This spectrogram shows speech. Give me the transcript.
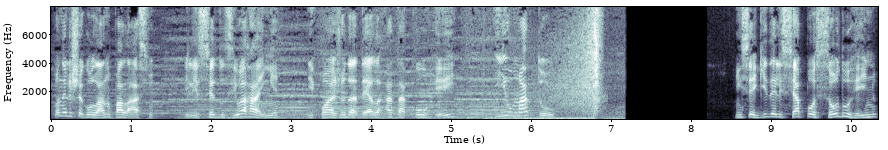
Quando ele chegou lá no palácio, ele seduziu a rainha e, com a ajuda dela, atacou o rei e o matou. Em seguida, ele se apossou do reino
